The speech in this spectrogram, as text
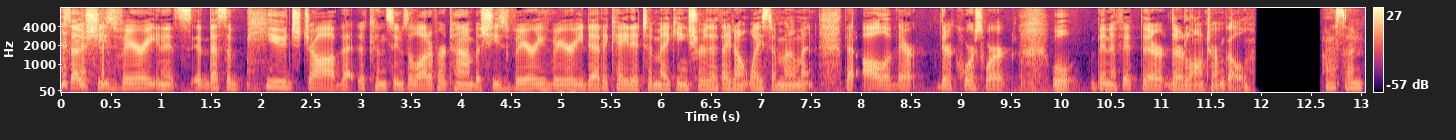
So she's very, and it's that's a huge job that consumes a lot of her time. But she's very, very dedicated to making sure that they don't waste a moment. That all of their their coursework will benefit their their long term goal. Awesome.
